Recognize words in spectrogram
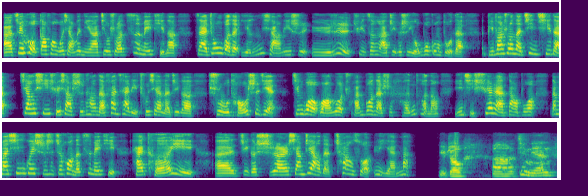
啊，最后高峰，我想问您啊，就是说自媒体呢，在中国的影响力是与日俱增啊，这个是有目共睹的。比方说呢，近期的江西学校食堂的饭菜里出现了这个鼠头事件。经过网络传播呢，是很可能引起轩然大波。那么新规实施之后呢，自媒体还可以呃这个时而像这样的畅所欲言吗？宇宙，呃，近年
